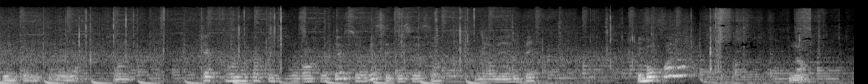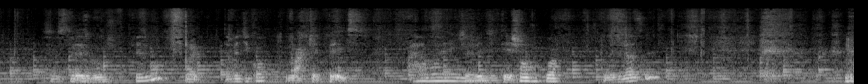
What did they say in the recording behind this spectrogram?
fait une collection d'ailleurs. Chaque première fois que je l'ai rencontré, c'est vrai, c'était ça, ça. Il y avait MP. Et bon quoi, non? Non, Facebook. Facebook? Ouais. T'avais dit quoi? Marketplace. Ah ouais. J'avais dit t'échanges ou quoi? Mais fait?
